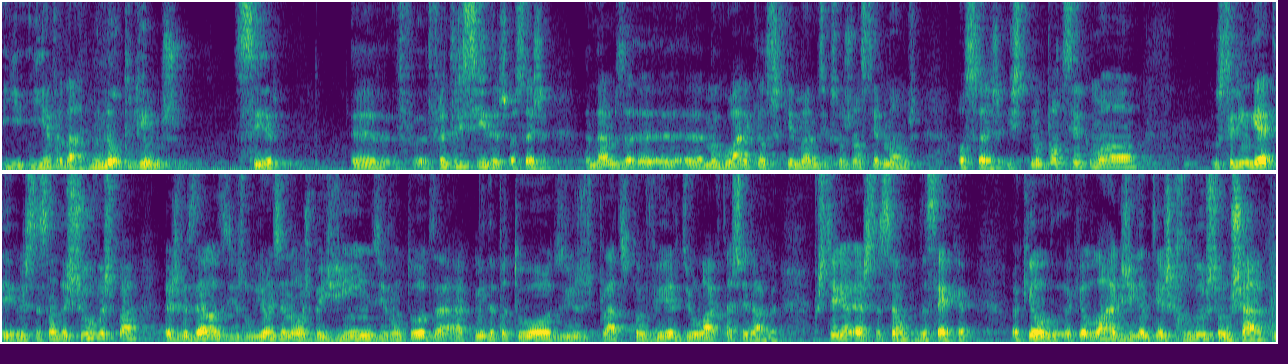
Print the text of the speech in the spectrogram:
E, e é verdade, mas não podemos ser uh, fratricidas, ou seja, andarmos a, a, a, magoar aqueles que amamos e que são os nossos irmãos. Ou seja, isto não pode ser como a, o Serengeti, na estação das chuvas, pá, as gazelas e os leões andam aos beijinhos e vão todos, há, há comida para todos e os pratos estão verdes e o lago está cheio de água. Depois chega a estação da seca, aquele, aquele lago gigantesco reduz-se a um charco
